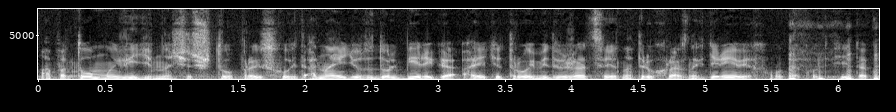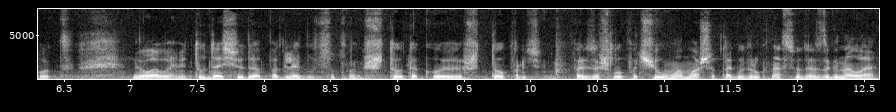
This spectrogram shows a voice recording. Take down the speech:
а потом мы видим, значит, что происходит. Она идет вдоль берега, а эти трое медвежат стоят на трех разных деревьях, вот так вот, и так вот головами туда-сюда поглядывают, собственно, что такое, что произошло, почему мамаша так вдруг нас сюда загнала.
